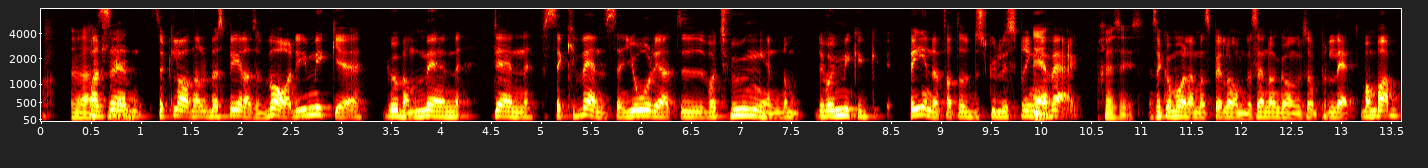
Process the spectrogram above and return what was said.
oh! Och Verkligen. sen såklart när du började spela så var det ju mycket gubbar, men den sekvensen gjorde ju att du var tvungen, de, det var ju mycket fiender för att du skulle springa Ja. iväg. Precis. Sen kommer jag ihåg när man spelade om det sen någon gång så på lätt, man bara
